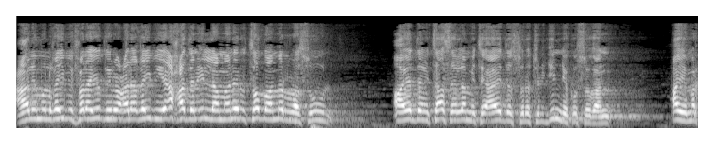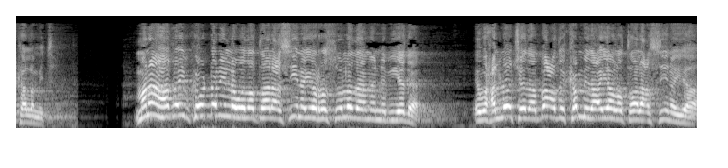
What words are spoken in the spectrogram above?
Caalimu lghaybi falaa yudhiru calaa haybihi axadan ila man irtadaa min rasuul. Aayaddani taasay la mid tahay aayadda suuratuljinni ku sugan ayay markaa la mid tahay mana aha qaybka oo dhan in la wada taalacsiinayo rasuullada ama nebiyada. Ee waxaa loo jeedaa bacdi ka mida ayaa la taalacsiinayaa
